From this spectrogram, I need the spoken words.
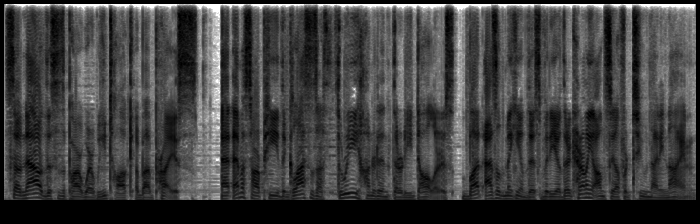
So now this is the part where we talk about price. At MSRP, the glasses are $330, but as of the making of this video, they're currently on sale for $299.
